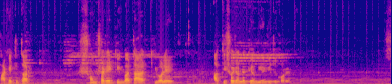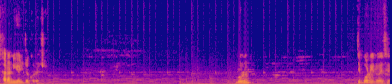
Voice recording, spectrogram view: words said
তাকে তো তার সংসারের কিংবা তার কি বলে আত্মীয় স্বজনরা কেউ নিয়োজিত করেন তারা নিয়োজিত করেছে বলুন। যে বডি রয়েছে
